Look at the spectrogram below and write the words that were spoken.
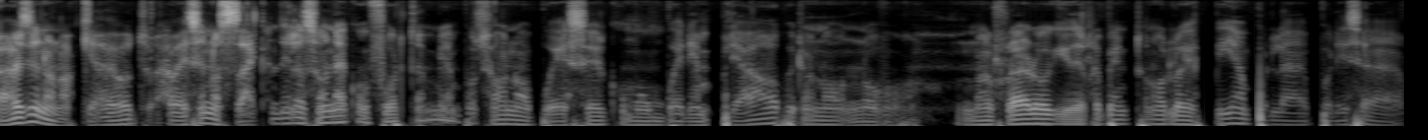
A veces no nos queda otro, a veces nos sacan de la zona de confort también, pues uno puede ser como un buen empleado, pero no, no, no es raro que de repente uno lo despidan por la, por esa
